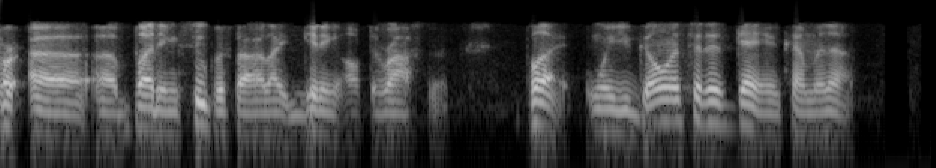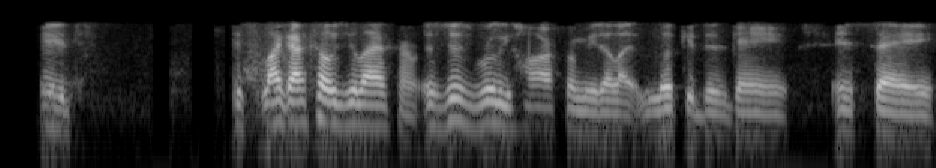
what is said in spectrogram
uh, a budding superstar like getting off the roster. But when you go into this game coming up, it's it's like I told you last time. It's just really hard for me to like look at this game and say,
